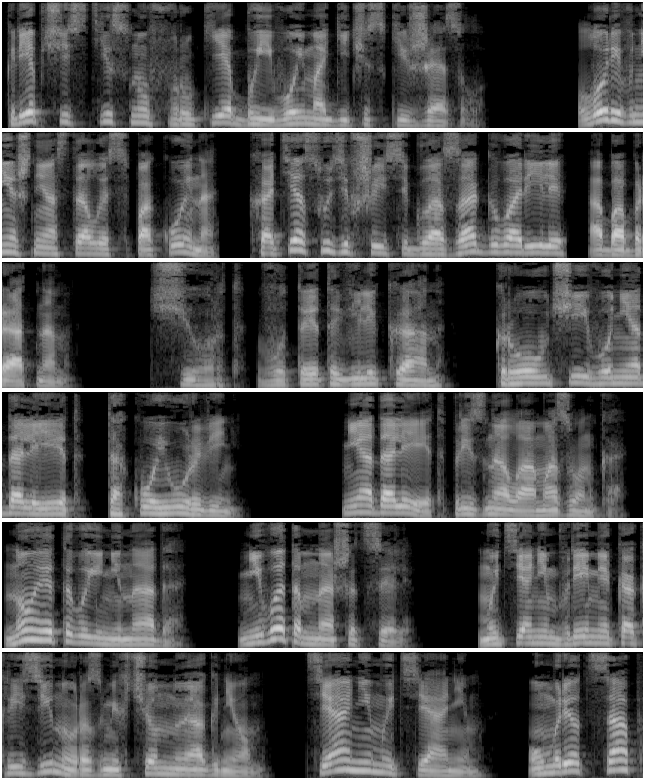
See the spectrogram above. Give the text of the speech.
крепче стиснув в руке боевой магический жезл. Лори внешне осталась спокойна, хотя сузившиеся глаза говорили об обратном. Черт, вот это великан! Кроучи его не одолеет, такой уровень. Не одолеет, признала амазонка, но этого и не надо. Не в этом наша цель. Мы тянем время как резину, размягченную огнем. Тянем и тянем. Умрет ЦАП,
